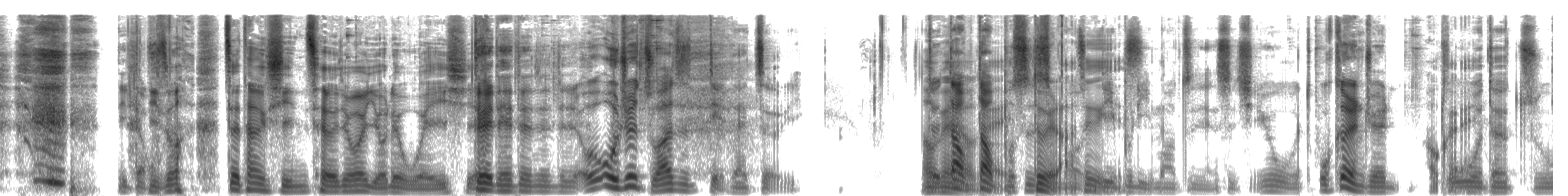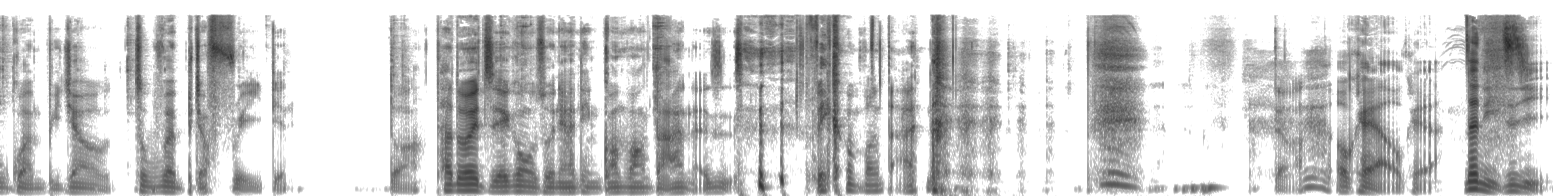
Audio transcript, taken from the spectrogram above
你懂？你说这趟新车就会有点危险，对对对对对，我我觉得主要是点在这里，这 OK，倒倒不是什么，对啦这个礼不礼貌这件事情，因为我我个人觉得我的主管比较这部分比较 free 一点，对吧、他都会直接跟我说你要听官方答案还是 非官方答案，对吧、OK 啊，OK 啊。那你自己，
